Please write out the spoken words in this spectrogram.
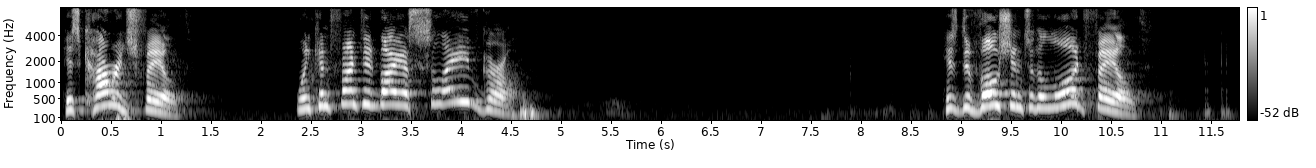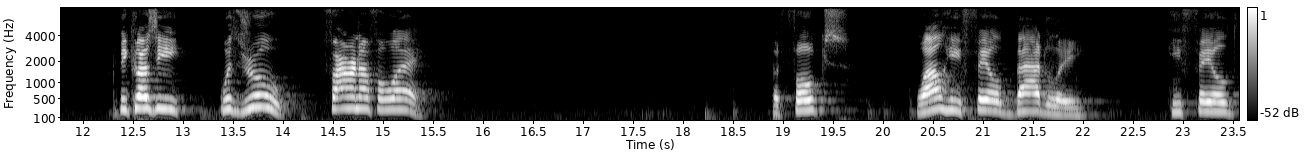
His courage failed when confronted by a slave girl. His devotion to the Lord failed because he withdrew far enough away. But, folks, while he failed badly, he failed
